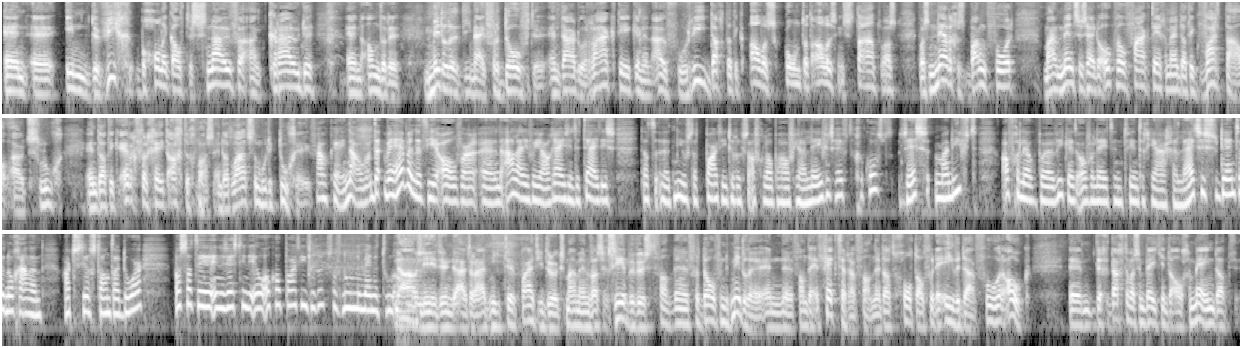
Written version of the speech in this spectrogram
En uh, in de wieg begon ik al te snuiven aan kruiden... en andere middelen die mij verdoofden. En daardoor raakte ik in een euforie. Dacht dat ik alles kon, dat alles in staat was. Ik was nergens bang voor. Maar mensen zeiden ook wel vaak tegen mij... dat ik wartaal uitsloeg en dat ik erg vergeetachtig was. En dat laatste moet ik toegeven. Oké, nou, we hebben het hier over. Uh, de aanleiding van jouw reis in de tijd is dat het nieuws... dat partydrugs de afgelopen half jaar levens heeft gekost. Zes maar liefst. Afgelopen weekend overleed een 20-jarige Leidse studenten nog aan een hartstilstand daardoor. Was dat in de 16e eeuw ook al partydrugs of noemde men het toen Nou, nee, uiteraard niet uh, partydrugs, maar men was zich zeer bewust van de verdovende middelen en van de effecten daarvan. En dat gold al voor de eeuwen daarvoor ook. Uh, de gedachte was een beetje in het algemeen dat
